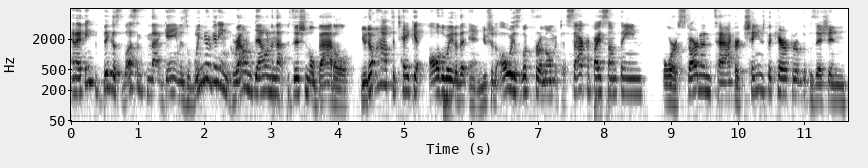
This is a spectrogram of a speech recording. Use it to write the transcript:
and I think the biggest lesson from that game is when you're getting ground down in that positional battle, you don't have to take it all the way to the end. You should always look for a moment to sacrifice something, or start an attack, or change the character of the position,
